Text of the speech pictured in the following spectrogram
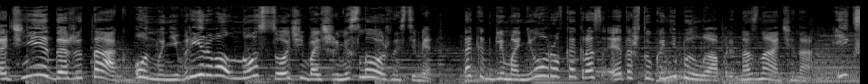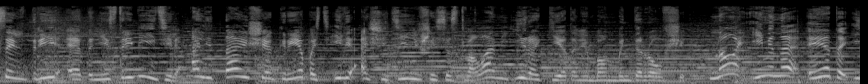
Точнее, даже так, он маневрировал, но с очень большими сложностями, так как для маневров как раз эта штука не была предназначена. XL-3 это не истребитель, а летающая крепость или ощетинившийся стволами и ракетами бомбардировщик. Но именно это и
